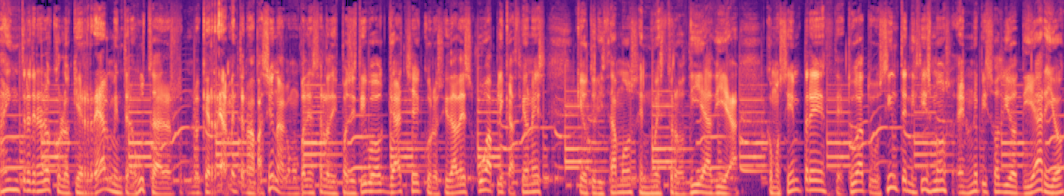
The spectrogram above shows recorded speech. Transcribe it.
A entreteneros con lo que realmente nos gusta, lo que realmente nos apasiona, como pueden ser los dispositivos, gache, curiosidades o aplicaciones que utilizamos en nuestro día a día. Como siempre, de tú a tus sinteticismos en un episodio diario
